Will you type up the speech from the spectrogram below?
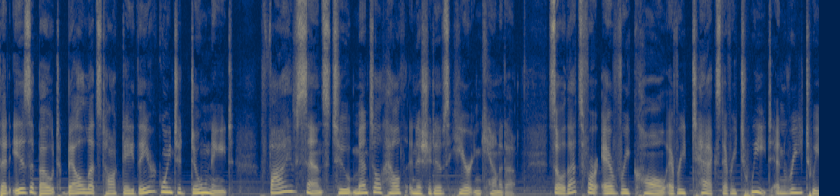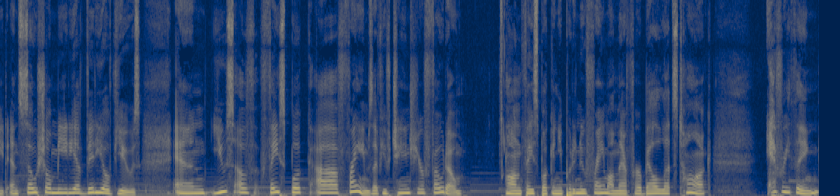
that is about Bell Let's Talk Day, they are going to donate five cents to mental health initiatives here in Canada. So that's for every call, every text, every tweet and retweet, and social media video views, and use of Facebook uh, frames if you've changed your photo on Facebook and you put a new frame on there for Bell Let's Talk everything,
